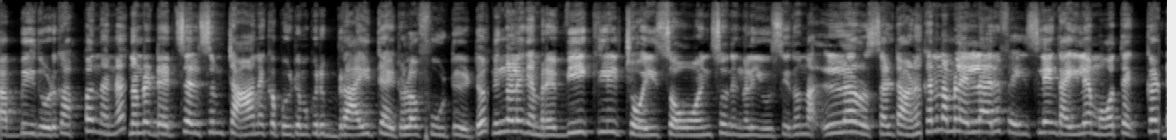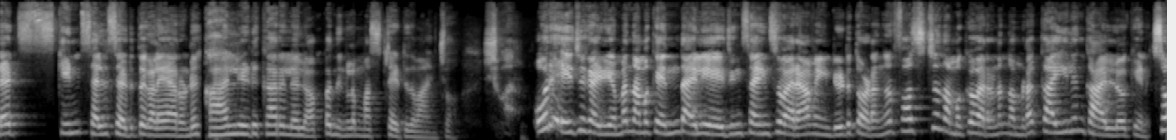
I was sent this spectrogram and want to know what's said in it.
റബ്ബ് ചെയ്ത് കൊടുക്കുക. അപ്പം തന്നെ നമ്മുടെ ഡെഡ് സെൽസും ടാൻ ഒക്കെ പോയിട്ട് നമുക്കൊരു ബ്രൈറ്റ് ആയിട്ടുള്ള ഫുഡ് കിട്ടും. നിങ്ങൾ ഞാൻ പറയാം വീക്ക്ലി ചോയ്സോ ഓൺസോ നിങ്ങൾ യൂസ് ചെയ്തോ നല്ല റിസൾട്ട് ആണ്. കാരണം നമ്മൾ എല്ലാവരും ഫേസിലെയും കയ്യിലെയും മുഖത്തൊക്കെ ഡെഡ് സ്കിൻ സെൽസ് എടുത്ത് കളയാറുണ്ട്. കാലിൽ എടുക്കാറില്ലല്ലോ അപ്പം നിങ്ങൾ മസ്റ്റായിട്ട് ഇത് വാങ്ങിച്ചോ. ഒരു ഏജ് കഴിയുമ്പോൾ നമുക്ക് എന്തായാലും ഏജിങ് സയൻസ് വരാൻ വേണ്ടിയിട്ട് തുടങ്ങും. ഫസ്റ്റ് നമുക്ക് വരണം നമ്മുടെ കയ്യിലും കാലിലൊക്കെയാണ്. സോ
